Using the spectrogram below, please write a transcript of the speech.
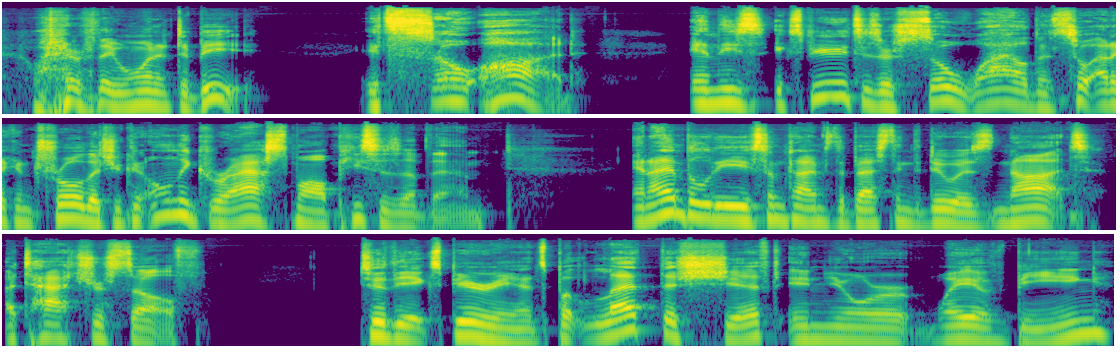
whatever they want it to be. It's so odd. And these experiences are so wild and so out of control that you can only grasp small pieces of them. And I believe sometimes the best thing to do is not attach yourself to the experience, but let the shift in your way of being,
